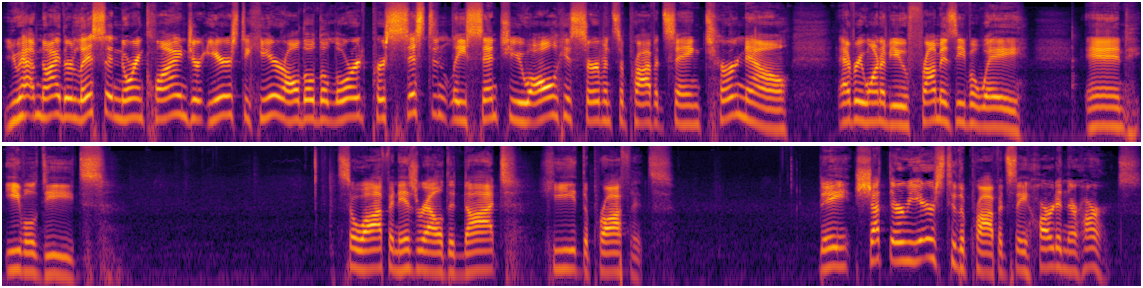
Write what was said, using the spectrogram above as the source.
You have neither listened nor inclined your ears to hear, although the Lord persistently sent you all his servants the prophets, saying, Turn now, every one of you, from his evil way and evil deeds. So often Israel did not heed the prophets. They shut their ears to the prophets, they hardened their hearts.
